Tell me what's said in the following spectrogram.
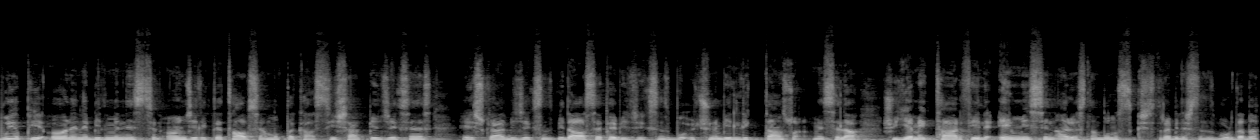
Bu yapıyı öğrenebilmeniz için öncelikle tavsiye mutlaka C Sharp bileceksiniz, SQL bileceksiniz, bir de ASP bileceksiniz. Bu üçünü bildikten sonra mesela şu yemek tarifiyle MVC'nin arasında bunu sıkıştırabilirsiniz. Burada da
